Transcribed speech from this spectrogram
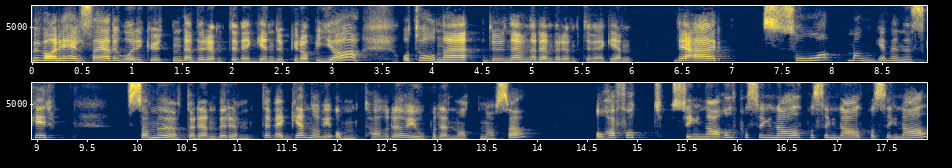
Bevare helsa, ja. Det går ikke uten. Den berømte veggen dukker opp. Ja! Og Tone, du nevner den berømte veggen. Det er så mange mennesker som møter den berømte veggen, og vi omtaler det jo på den måten også, og har fått signal på signal på signal på signal.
